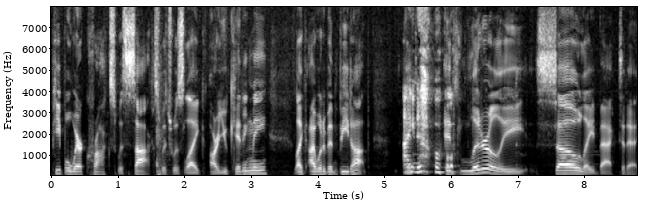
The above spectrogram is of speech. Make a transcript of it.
people wear Crocs with socks, which was like, are you kidding me? Like I would have been beat up. I know. It's literally so laid back today.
